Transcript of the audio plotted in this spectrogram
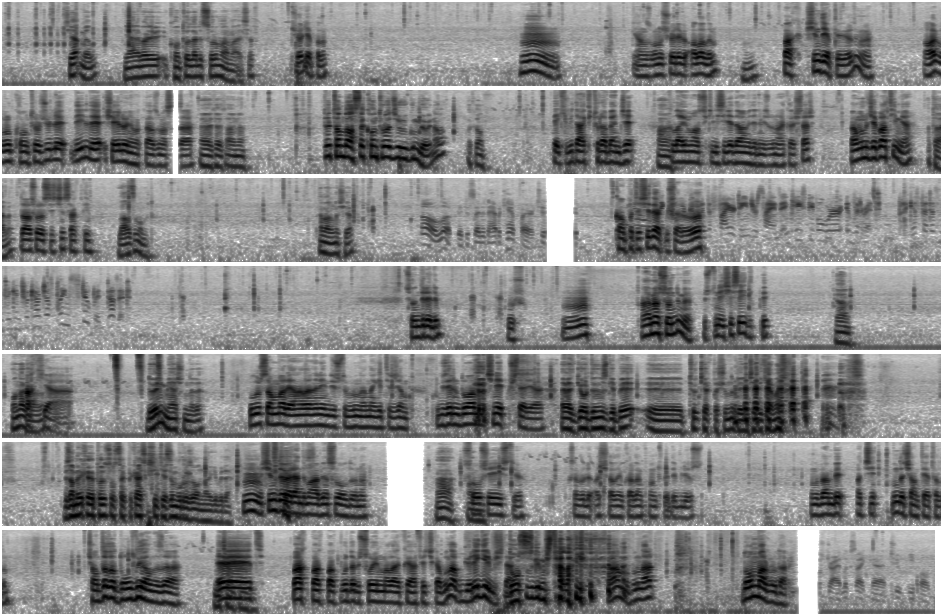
Şey yapmayalım. Yani böyle bir kontrollerde sorun var maalesef. Şöyle yapalım. Hmm. Yalnız onu şöyle bir alalım. Hı. Bak şimdi yapıyor gördün mü? Abi bunu kontrolcüyle değil de şeyle oynamak lazım aslında. Evet evet aynen. De tam da aslında kontrolcüye uygun bir oyun ama bakalım. Peki bir dahaki tura bence Ha, klavye mouse ikilisiyle devam edelim biz bunu arkadaşlar. Ben bunu cebe atayım ya. at abi. Daha sonrası için saklayayım. Lazım olur. Hemen onu şey yap. Oh look, they decided to have a campfire too. Kamp ateşi de yakmışlar. They Oh. covered the fire danger signs in case people were illiterate. But I guess that doesn't take into account just plain stupid, does it? Söndürelim. Dur. Hmm. Ha, hemen söndü mü? Üstüne işeseydik bir. Yani. Onlar Bak lazım. ya. Dövelim mi ya şunları? Bulursam var ya analarından en üstü burunlarına getireceğim. Bu güzelim doğanın içine etmişler ya. Evet gördüğünüz gibi e, Türk yaklaşımını benimsedik hemen. Biz Amerika'da polis olsak birkaç kişiyi kesin vururuz onlar gibi de. Hmm, şimdi öğrendim abi nasıl olduğunu. Ha, Sol anladım. şeyi istiyor. Baksana böyle aşağıdan yukarıdan kontrol edebiliyorsun. Bunu ben bir açayım. Bunu da çantaya atalım. Çanta da doldu yalnız ha. Ne evet. Bak bak bak burada bir soyunmalar kıyafet çıkar. Bunlar göle girmişler. Donsuz girmişler lan. Tamam mı? Bunlar don var burada.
